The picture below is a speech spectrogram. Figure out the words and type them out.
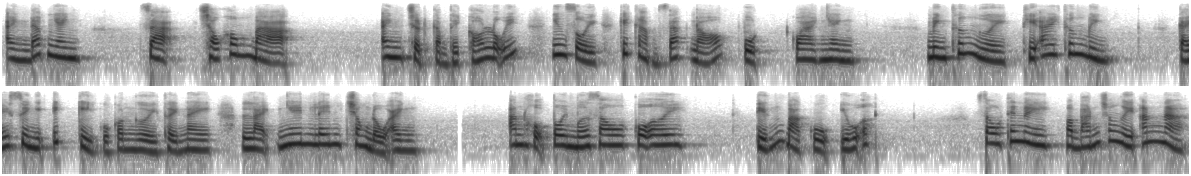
Anh đáp nhanh, dạ, cháu không bà anh chợt cảm thấy có lỗi, nhưng rồi cái cảm giác đó vụt qua nhanh. Mình thương người thì ai thương mình? Cái suy nghĩ ích kỷ của con người thời này lại nhen lên trong đầu anh. Ăn hộ tôi mớ rau cô ơi. Tiếng bà cụ yếu ớt. Rau thế này mà bán cho người ăn à?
